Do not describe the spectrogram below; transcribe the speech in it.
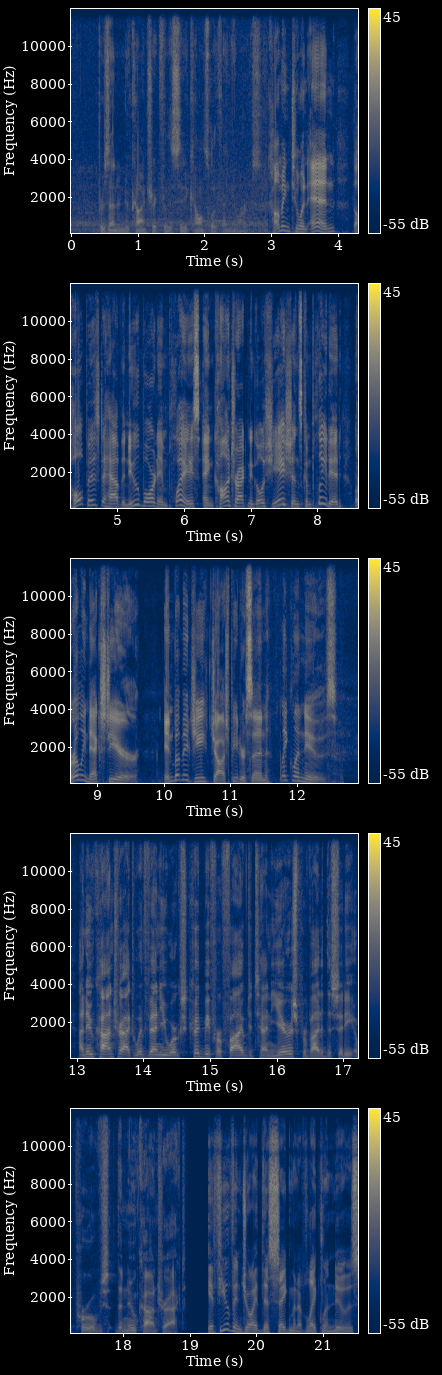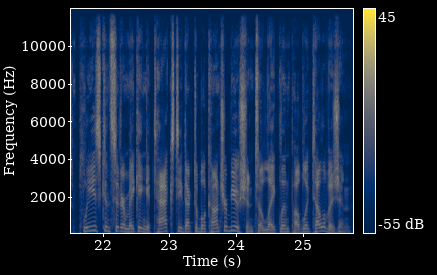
present a new contract for the City Council with VenueWorks. Coming to an end, the hope is to have the new board in place and contract negotiations completed early next year. In Bemidji, Josh Peterson, Lakeland News. A new contract with VenueWorks could be for five to 10 years, provided the city approves the new contract. If you've enjoyed this segment of Lakeland News, please consider making a tax-deductible contribution to Lakeland Public Television.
